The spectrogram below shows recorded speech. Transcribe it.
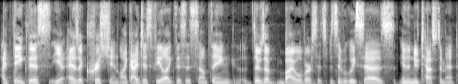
I think this, yeah, as a Christian, like I just feel like this is something. There's a Bible verse that specifically says in the New Testament,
